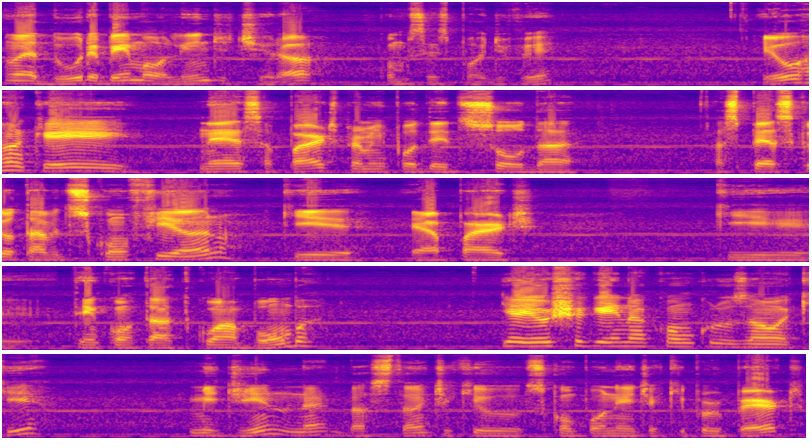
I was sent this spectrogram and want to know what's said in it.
não é duro, é bem molinho de tirar, como vocês podem ver. Eu arranquei nessa parte para mim poder soldar as peças que eu estava desconfiando, que é a parte que tem contato com a bomba. E aí eu cheguei na conclusão aqui, medindo, né, bastante aqui os componentes aqui por perto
